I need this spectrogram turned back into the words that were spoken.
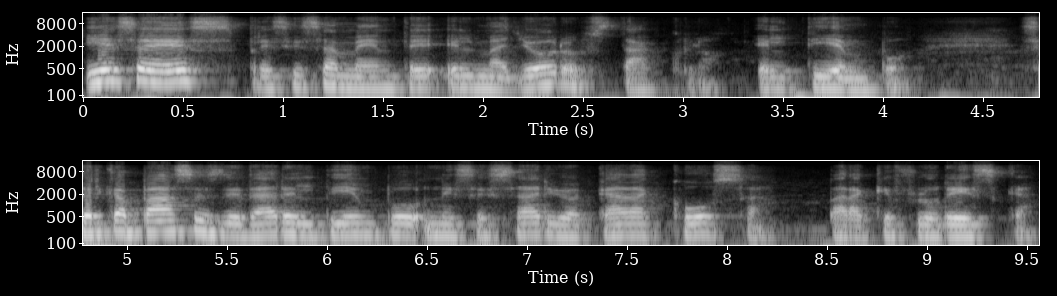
Y ese es precisamente el mayor obstáculo, el tiempo. Ser capaces de dar el tiempo necesario a cada cosa para que florezca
